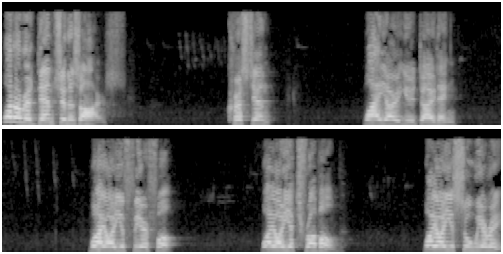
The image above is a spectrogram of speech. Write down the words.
What a redemption is ours! Christian, why are you doubting? Why are you fearful? Why are you troubled? Why are you so weary?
